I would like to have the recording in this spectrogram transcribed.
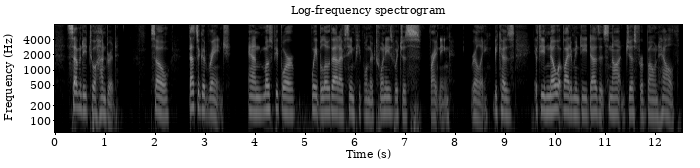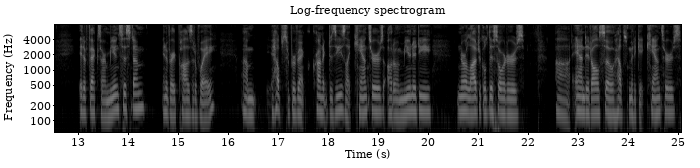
70 to 100. So that's a good range. And most people are way below that. I've seen people in their 20s, which is frightening, really, because if you know what vitamin D does, it's not just for bone health. It affects our immune system in a very positive way. Um, it helps to prevent chronic disease like cancers, autoimmunity, neurological disorders, uh, and it also helps mitigate cancers,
